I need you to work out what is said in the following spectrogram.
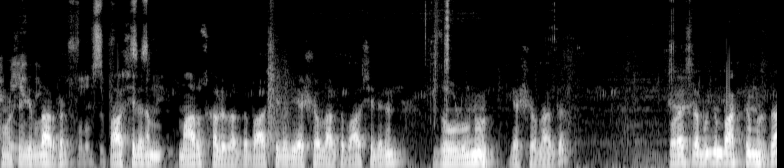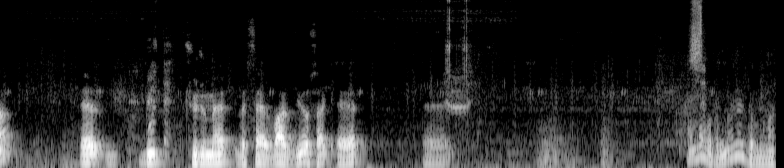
sonuçta yıllardır bazı şeylere maruz kalıyorlardı. Bazı şeyleri yaşıyorlardı. Bazı şeylerin zorluğunu yaşıyorlardı. Dolayısıyla bugün baktığımızda eğer bir çürüme vesaire var diyorsak eğer e, anlamadım ne nedir bunlar?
